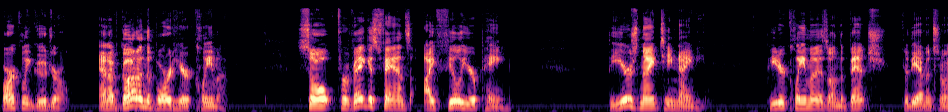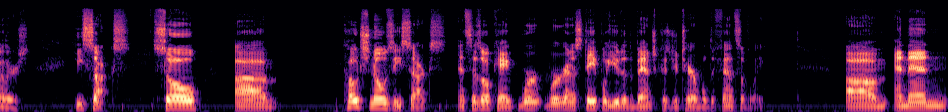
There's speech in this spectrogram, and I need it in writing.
Barclay Goodrow, and I've got on the board here Klima. So for Vegas fans, I feel your pain. The year's 1990. Peter Klima is on the bench for the Edmonton Oilers. He sucks. So um, coach knows he sucks and says, "Okay, we're we're going to staple you to the bench because you're terrible defensively." Um, and then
